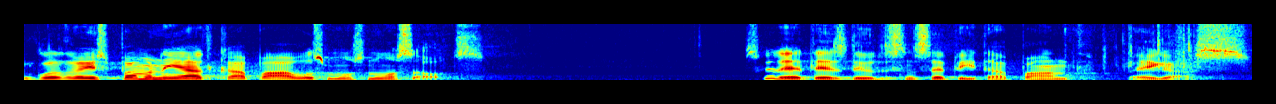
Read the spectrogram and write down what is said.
Turklāt, vai jūs pamanījāt, kā Pāvils mūs nosauc? Skatieties, 27. panta beigās.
